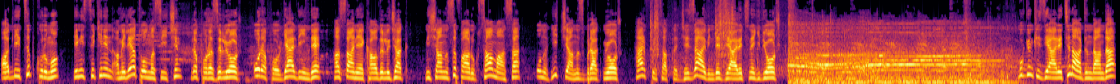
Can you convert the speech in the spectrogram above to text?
Adli Tıp Kurumu Deniz Tekin'in ameliyat olması için rapor hazırlıyor. O rapor geldiğinde hastaneye kaldırılacak. Nişanlısı Faruk Salman ise onu hiç yalnız bırakmıyor. Her fırsatta cezaevinde ziyaretine gidiyor. Bugünkü ziyaretin ardından da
